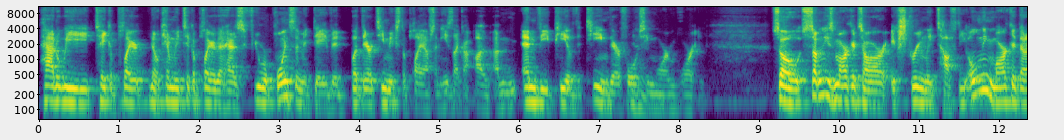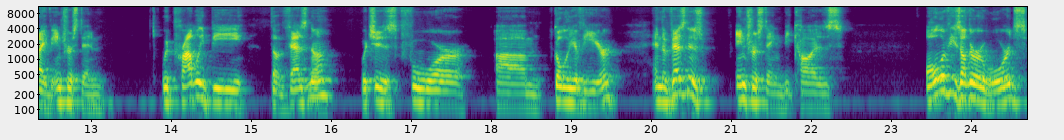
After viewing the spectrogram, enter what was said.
how do we take a player? You know, can we take a player that has fewer points than McDavid, but their team makes the playoffs and he's like a, a, a MVP of the team, therefore mm-hmm. is he more important? So some of these markets are extremely tough. The only market that I have interest in would probably be the Vezina, which is for um, goalie of the year. And the Vezina is interesting because all of these other awards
